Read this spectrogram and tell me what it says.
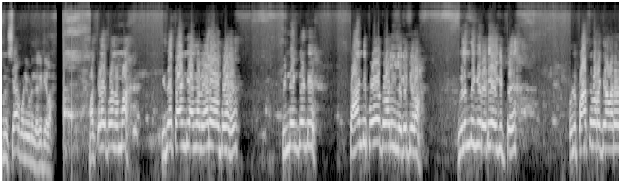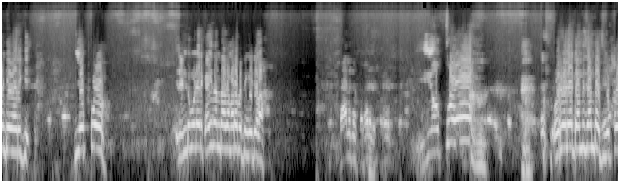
ஒன்று ஷேர் பண்ணி விடுங்க கட்டிடலாம் மக்களை இப்போ நம்ம இதை தாண்டி அங்கே மேலே போகணும் பின்ன எங்கிட்டு தாண்டி போக தோழி இல்லை கட்டிடலாம் விழுந்துங்க ரெடி ஆகிக்கிட்டு ஒன்று பார்த்து வரைக்கும் வர வேண்டியதா இருக்கு. எப்போ? ரெண்டு மூணு நேரம் கை தந்தாத மரம் பத்தி கேட்டலாம் எப்போ? ஒரு வழியாட்டு வந்து சேர்ந்தாச்சு எப்போ?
